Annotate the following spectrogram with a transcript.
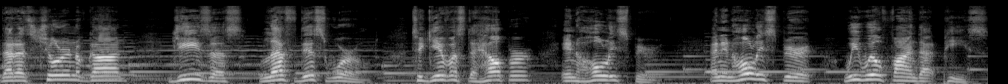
that as children of God, Jesus left this world to give us the helper in Holy Spirit. And in Holy Spirit, we will find that peace.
